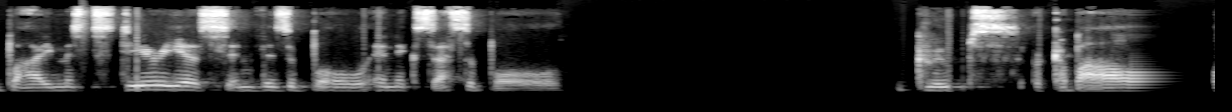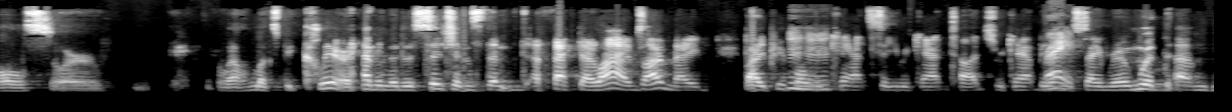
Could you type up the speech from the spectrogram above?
by mysterious, invisible, inaccessible groups or cabals or well let's be clear i mean the decisions that affect our lives are made by people mm-hmm. we can't see, we can't touch, we can't be right. in the same room with them.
